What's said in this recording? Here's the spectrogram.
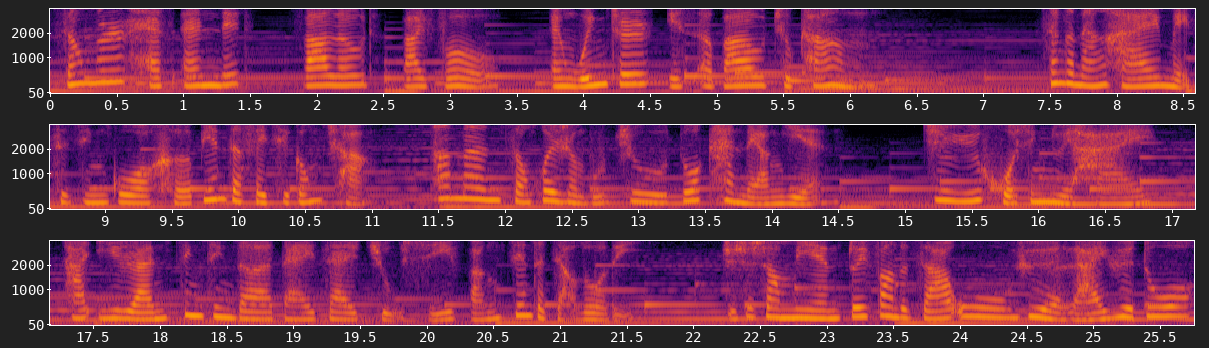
Summer has ended, followed by fall, and winter is about to come. 三个男孩每次经过河边的废弃工厂，他们总会忍不住多看两眼。至于火星女孩，她依然静静地待在主席房间的角落里，只是上面堆放的杂物越来越多，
